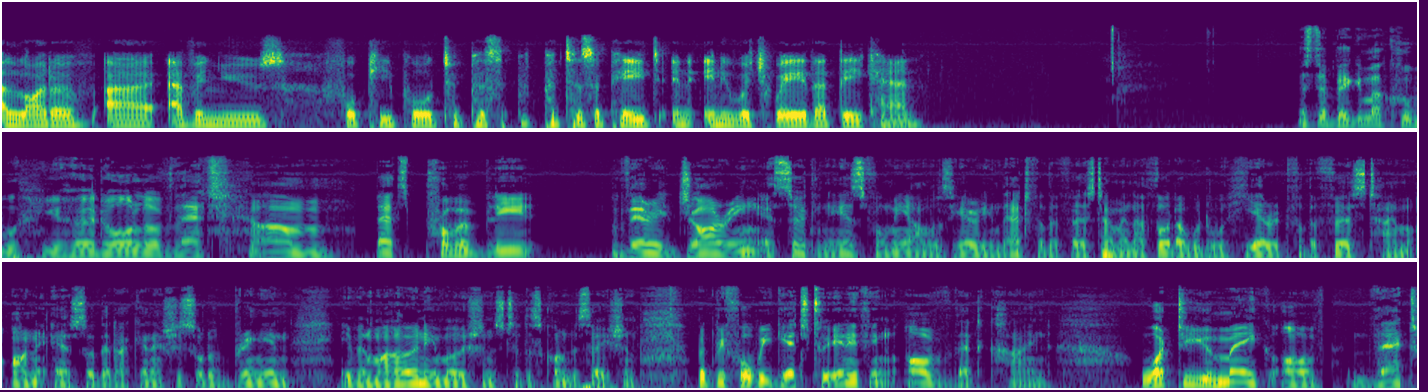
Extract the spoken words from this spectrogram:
a lot of uh, avenues for people to participate in any which way that they can. Mr. Bheki Makhubu, you heard all of that. Um, that's probably very jarring. It certainly is for me. I was hearing that for the first time, and I thought I would hear it for the first time on air so that I can actually sort of bring in even my own emotions to this conversation. But before we get to anything of that kind, what do you make of that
